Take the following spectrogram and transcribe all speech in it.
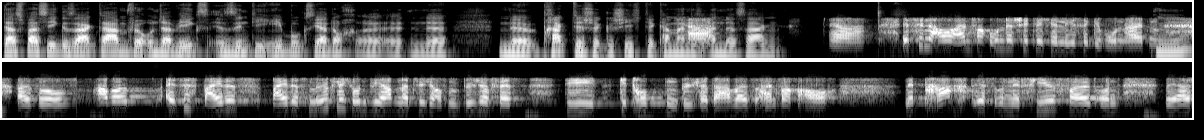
das, was Sie gesagt haben für unterwegs, sind die E-Books ja doch äh, eine, eine praktische Geschichte, kann man ja. nicht anders sagen. Ja, es sind auch einfach unterschiedliche Lesegewohnheiten. Mhm. Also, aber es ist beides, beides möglich und wir haben natürlich auf dem Bücherfest die gedruckten Bücher da, weil es einfach auch eine Pracht ist und eine Vielfalt und wer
